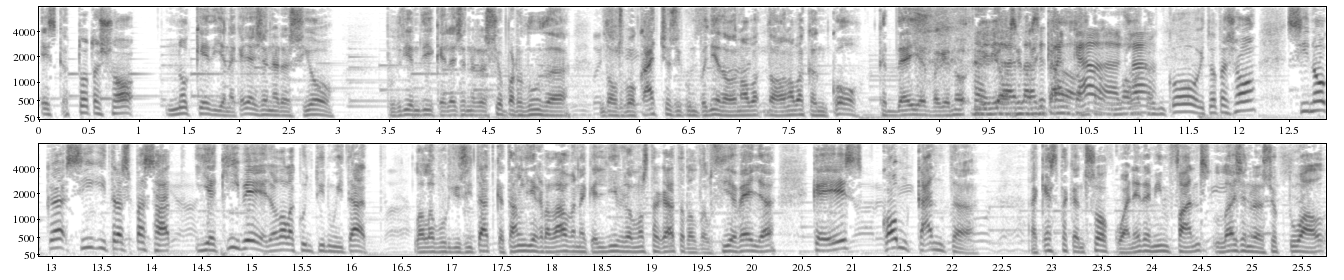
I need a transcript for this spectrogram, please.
és que tot això no quedi en aquella generació podríem dir aquella generació perduda dels bocatxos i companyia de la nova, de la nova Cancó, que et deia, perquè no, no hi havia La- la la C tancada, tancada, la, la clar. Cancó i tot això, sinó que sigui traspassat, i aquí ve allò de la continuïtat, la laboriositat que tant li agradava en aquell llibre al nostre cràter, el del Fia Vella, que és com canta aquesta cançó quan érem infants la generació actual,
